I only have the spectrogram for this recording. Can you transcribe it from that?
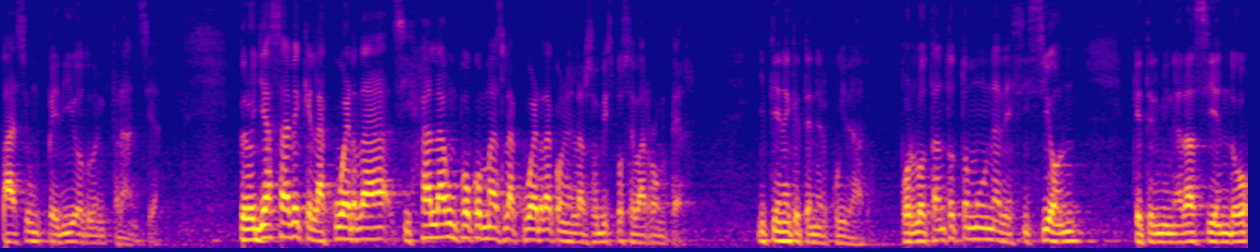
pase un periodo en Francia. Pero ya sabe que la cuerda, si jala un poco más la cuerda con el arzobispo se va a romper y tiene que tener cuidado. Por lo tanto, toma una decisión que terminará siendo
